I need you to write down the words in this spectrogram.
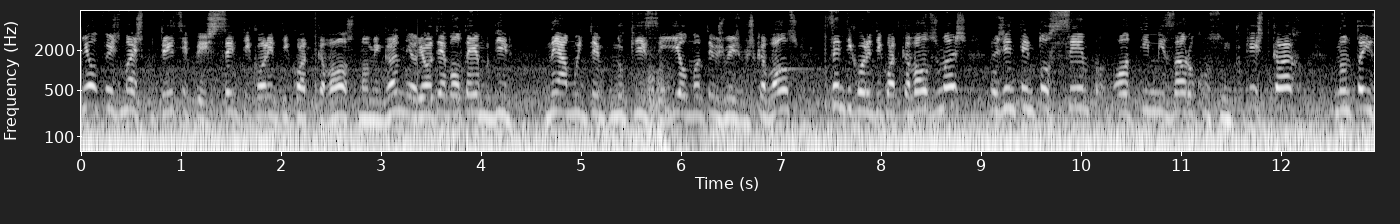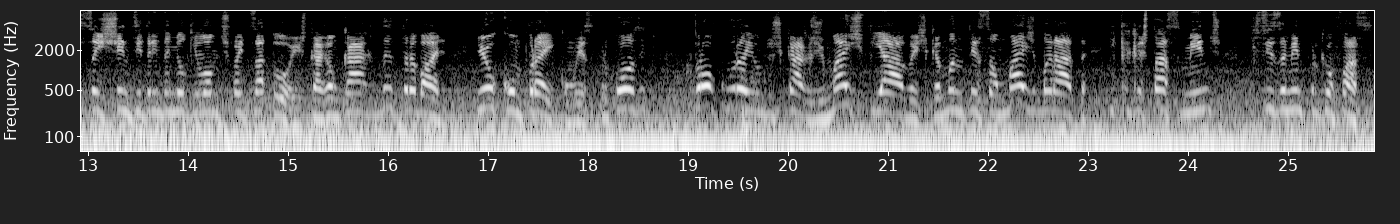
Ele fez mais potência, fez 144 cavalos, se não me engano, eu até voltei a medir nem há muito tempo no Kiss e ele mantém os mesmos cavalos, 144 cavalos, mas a gente tentou sempre otimizar o consumo, porque este carro não tem 630 mil km feitos à toa, este carro é um carro de trabalho. Eu comprei com esse propósito, procurei um dos carros mais fiáveis, com a manutenção mais barata e que gastasse menos, precisamente porque eu faço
